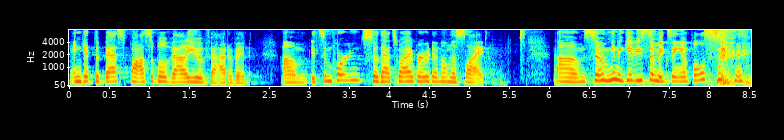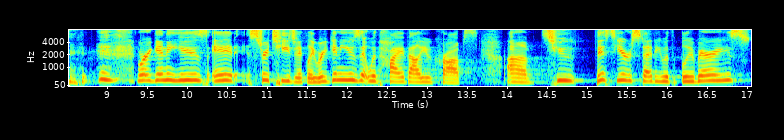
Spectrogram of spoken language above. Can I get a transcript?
and get the best possible value out of it. Um, it's important, so that's why I wrote it on the slide. Um, so I'm going to give you some examples. We're going to use it strategically. We're going to use it with high value crops. Um, to this year's study with blueberries,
